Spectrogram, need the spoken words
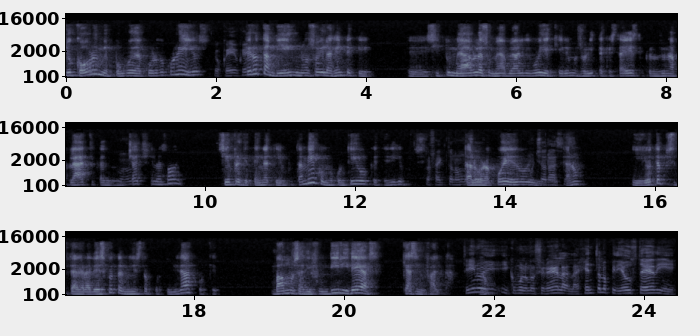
yo cobro y me pongo de acuerdo con ellos, pero también no soy la gente que, eh, si tú me hablas o me habla alguien, oye, queremos ahorita que está esto, que nos dé una plática de los muchachos, se las doy. Siempre que tenga tiempo. También, como contigo, que te dije, pues, Perfecto, no, tal hora puedo. Muchas gracias. ¿no? Y yo te, pues, te agradezco también esta oportunidad porque vamos a difundir ideas que hacen falta. Sí, no, Y, como lo mencioné, la, gente lo pidió a usted y,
